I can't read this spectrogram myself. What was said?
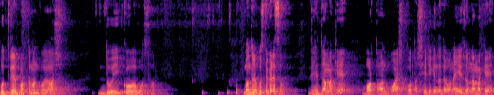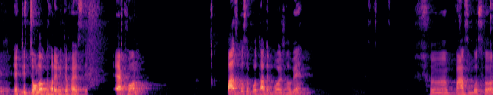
পুত্রের বর্তমান বয়স দুই ক বছর। বন্ধুরা, বুঝতে পেরেছ? যেহেতু আমাকে বর্তমান বয়স কত সেটি কিন্তু দেওয়া নাই, এই জন্য আমাকে একটি চলক ধরে নিতে হয়েছে। এখন পাঁচ বছর পর তাদের বয়স হবে, পাঁচ বছর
